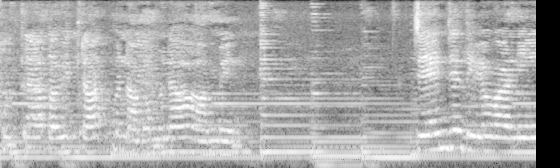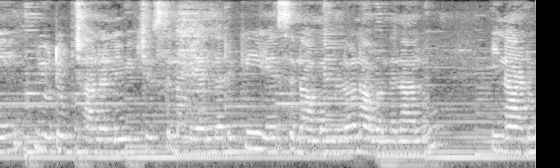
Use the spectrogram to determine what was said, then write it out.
పుత్ర పవిత్రాత్మ నామమున ఆమెన్. జేఎంజే దివ్యవాణి యూట్యూబ్ ఛానల్ని వీక్షిస్తున్న మీ అందరికీ యేసునామంలో నా వందనాలు. ఈనాడు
